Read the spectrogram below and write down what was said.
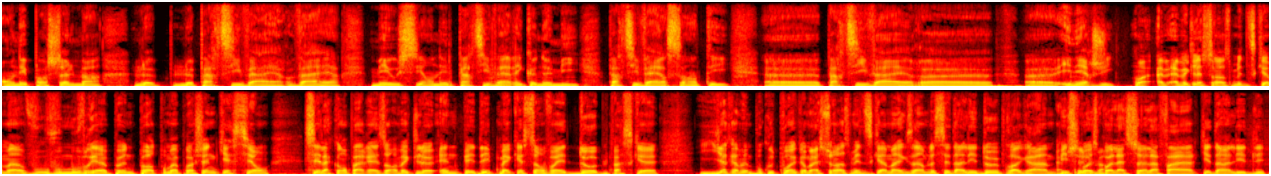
on n'est pas seulement le, le parti vert vert, mais aussi on est le parti vert économie, parti vert santé, euh, parti vert euh, euh, énergie. Ouais. Avec- l'assurance médicaments, vous, vous m'ouvrez un peu une porte pour ma prochaine question. C'est la comparaison avec le NPD. Puis ma question va être double parce que il y a quand même beaucoup de points communs. Assurance médicaments, exemple, c'est dans les deux programmes. Puis c'est pas, pas la seule affaire qui est dans les, les-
